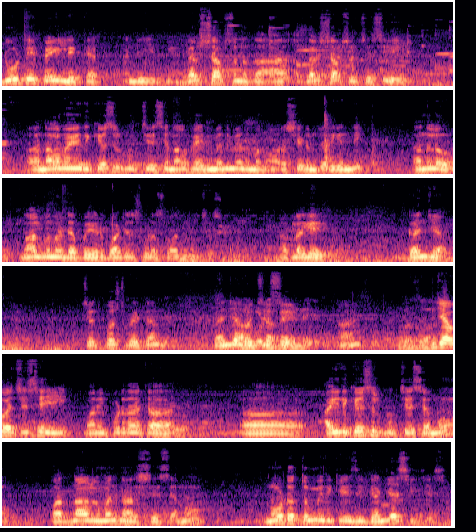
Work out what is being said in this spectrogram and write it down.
duty paid liquor and belt shops ఉన్న బెల్ ఆ షాప్స్ వచ్చేసి నలభై ఐదు కేసులు బుక్ చేసి నలభై ఐదు మంది మీద మనం అరెస్ట్ చేయడం జరిగింది. అందులో నాలుగు వందల డెబ్బై ఏడు బాటిల్స్ కూడా స్వాధీనం చేసుకున్నాం. అట్లాగే గంజా చెక్ పోస్ట్ పెట్టాం. గంజా వచ్చేసి? గంజా. వచ్చేసి మనం ఇప్పుడు దాకా ఐదు కేసులు బుక్ చేశాము. పద్నాలుగు మందిని అరెస్ట్ చేశాము. నూట తొమ్మిది కేజీ గంజా సీజ్ చేశాం.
